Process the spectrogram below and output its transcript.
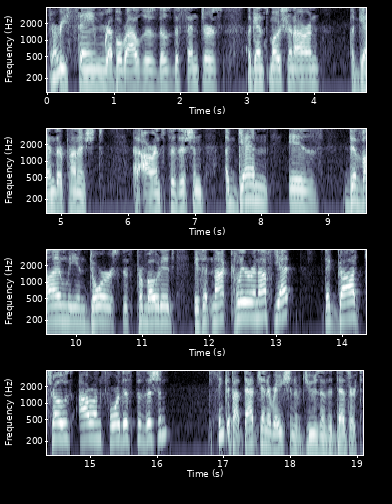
very same rebel rousers, those dissenters against Moshe and Aaron, again they're punished. And Aaron's position again is divinely endorsed, is promoted. Is it not clear enough yet that God chose Aaron for this position? Think about that generation of Jews in the desert.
